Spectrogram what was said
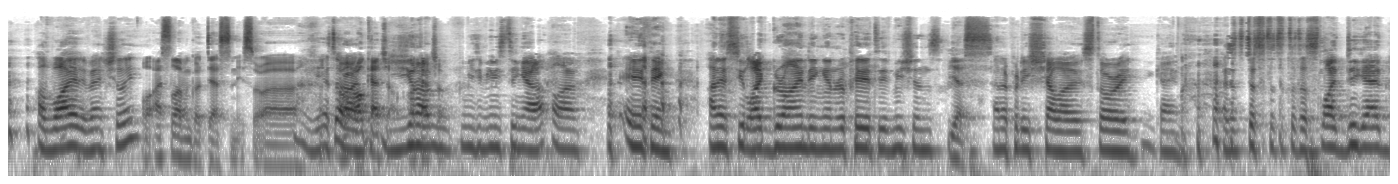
I'll buy it eventually. Well, I still haven't got Destiny, so uh, yeah, it's all right. I'll catch up. You're I'll not missing out on anything unless you like grinding and repetitive missions. Yes. And a pretty shallow story game. As it's just, just, just a slight dig At-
